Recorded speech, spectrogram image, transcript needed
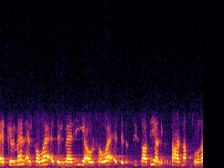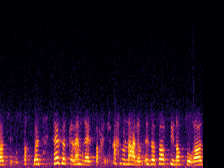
آه، كرمال الفوائد المالية أو الفوائد الاقتصادية لقطاع النفط والغاز في المستقبل هذا الكلام غير صحيح نحن نعلم إذا صار في نفط وغاز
